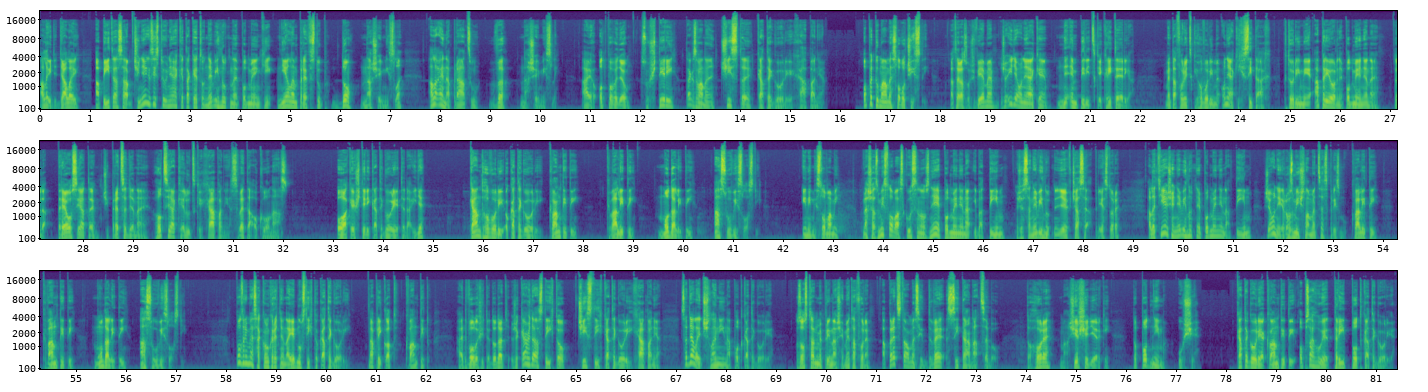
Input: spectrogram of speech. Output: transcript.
Ale ide ďalej a pýta sa, či neexistujú nejaké takéto nevyhnutné podmienky nielen pre vstup do našej mysle, ale aj na prácu v našej mysli. A jeho odpovedou sú štyri tzv. čisté kategórie chápania. Opäť tu máme slovo čistý. A teraz už vieme, že ide o nejaké neempirické kritéria. Metaforicky hovoríme o nejakých sitách, ktorým je a priorne podmienené, teda preosiate či predsedené hociaké ľudské chápanie sveta okolo nás. O aké štyri kategórie teda ide? Kant hovorí o kategórii kvantity, kvality, modality a súvislosti. Inými slovami, naša zmyslová skúsenosť nie je podmienená iba tým, že sa nevyhnutne deje v čase a priestore, ale tiež je nevyhnutne podmienená tým, že o nej rozmýšľame cez prizmu kvality, kvantity, modality a súvislosti. Pozrime sa konkrétne na jednu z týchto kategórií, napríklad kvantitu. A je dôležité dodať, že každá z týchto čistých kategórií chápania sa ďalej člení na podkategórie. Zostaňme pri našej metafore a predstavme si dve sitá nad sebou. To hore má širšie dierky, to pod ním užšie. Kategória kvantity obsahuje tri podkategórie.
